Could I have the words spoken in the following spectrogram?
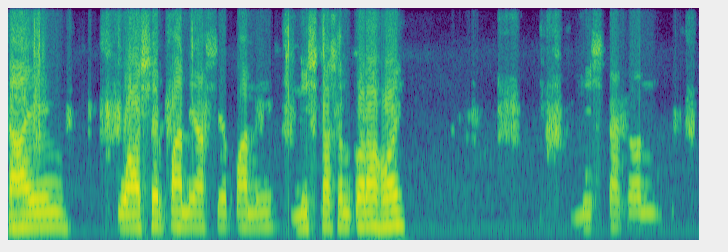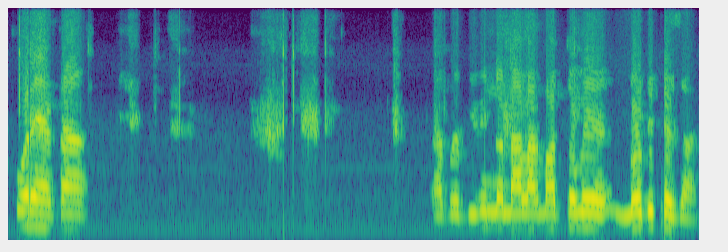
ডাইং ওয়াশের পানি আসে, পানি নিষ্কাশন করা হয়। নিষ্কাশন করে এটা তারপর বিভিন্ন নালার মাধ্যমে নদীতে যায়।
